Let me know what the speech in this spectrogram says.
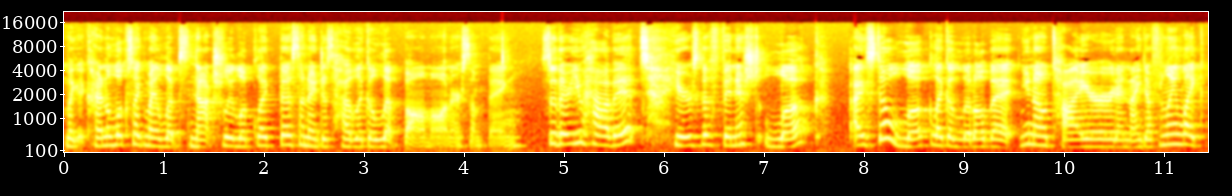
Like it kind of looks like my lips naturally look like this and I just have like a lip balm on or something. So there you have it. Here's the finished look. I still look like a little bit, you know, tired and I definitely like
